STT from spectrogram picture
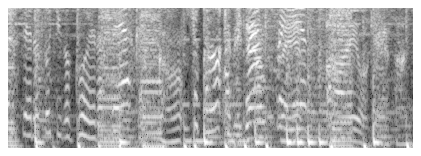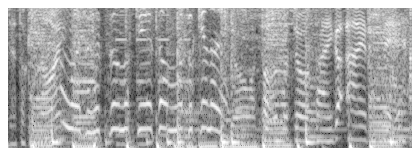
恋してる時が恋らしいエビデン。スス愛は計算じゃ解けない。まず普通の計算も解けない。要はその状態が愛らしい。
